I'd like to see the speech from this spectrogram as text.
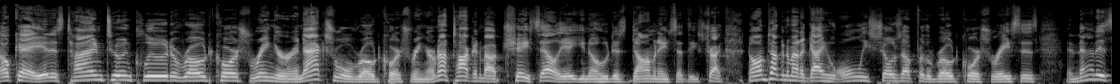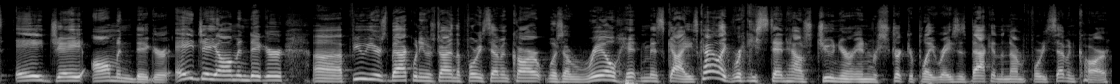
Okay, it is time to include a road course ringer, an actual road course ringer. I'm not talking about Chase Elliott, you know, who just dominates at these tracks. No, I'm talking about a guy who only shows up for the road course races, and that is AJ Allmendinger. AJ Allmendinger, uh, a few years back when he was driving the 47 car, was a real hit and miss guy. He's kind of like Ricky Stenhouse Jr. in restrictor plate races back in the number 47 car.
